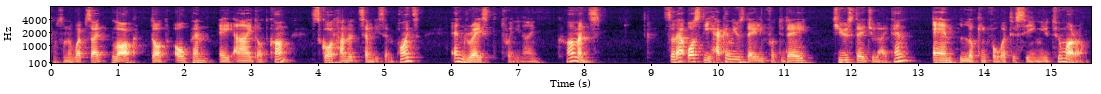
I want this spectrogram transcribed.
Comes from the website blog.openai.com, scored 177 points and raised 29 comments. So that was the Hacker News Daily for today, Tuesday, July 10, and looking forward to seeing you tomorrow.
